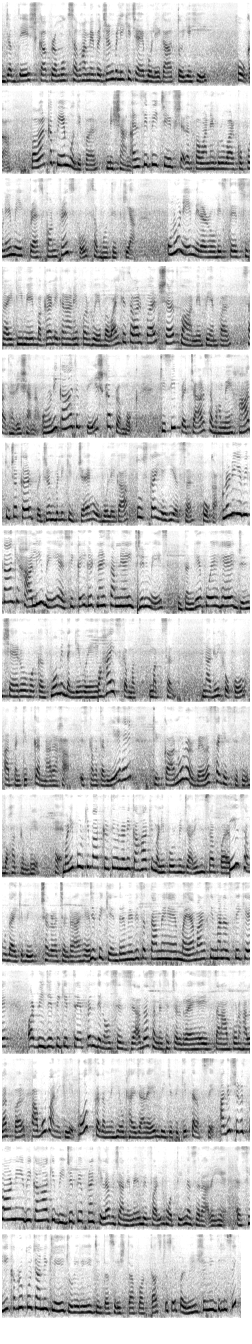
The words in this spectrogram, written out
जब देश का प्रमुख सभा में बजरंग बली की जय बोलेगा तो यही होगा। पवार का पीएम मोदी पर निशाना। एनसीपी चीफ शरद पवार ने गुरुवार को पुणे में एक प्रेस कॉन्फ्रेंस को संबोधित किया। उन्होंने मेरा रोड स्थित सोसाइटी में बकरा लेकर आने पर हुए बवाल के सवाल पर शरद पवार ने पीएम पर साधा निशाना। उन्होंने कहा, जब देश का प्रमुख किसी प्रचार सभा में हाथ ऊँचा कर बजरंग बली की जय हो बोलेगा तो उसका यही असर होगा। उन्होंने ये भी कहा कि हाल ही में ऐसी कई घटनाएँ सामने आई, जिनमें दंगे हुए हैं, जिन शहरों व कस्बों में दंगे हुए हैं, वहाँ इसका मकसद नागरिकों को आतंकित करना रहा। इसका मतलब ये है कि कानून और व्यवस्था की स्थिति बहुत गंभीर है। मणिपुर की बात करते हुए उन्होंने कहा कि मणिपुर में जारी हिंसा पर तीन समुदाय के बीच झगड़ा चल रहा है। बीजेपी केंद्र में भी सत्ता में है, म्यांमार सीमा नज़दीक है और बीजेपी के तिरपन दिनों से ज़्यादा समय से चल रहे हैं इस तनावपूर्ण हालत पर काबू पाने के लिए ठोस कदम नहीं उठाए जा रहे बीजेपी की तरफ़ से। आगे शरद पवार ने ये भी कहा कि बीजेपी अपना किला बचाने में विफल होती नज़र आ रही है। ऐसी ही खबरों को जानने के लिए जुड़े रहिए जनता सरिश्ता पॉडकास्ट से परवीन दिल्ली से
